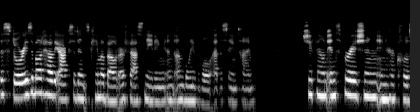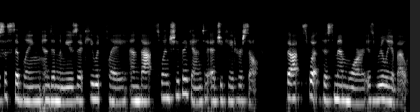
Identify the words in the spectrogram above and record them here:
The stories about how the accidents came about are fascinating and unbelievable at the same time. She found inspiration in her closest sibling and in the music he would play, and that's when she began to educate herself. That's what this memoir is really about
